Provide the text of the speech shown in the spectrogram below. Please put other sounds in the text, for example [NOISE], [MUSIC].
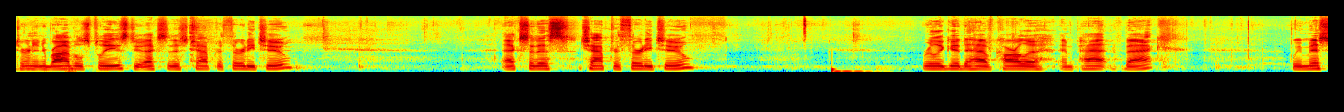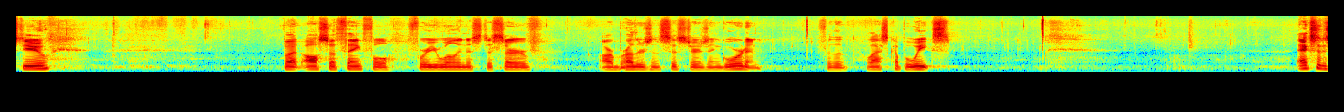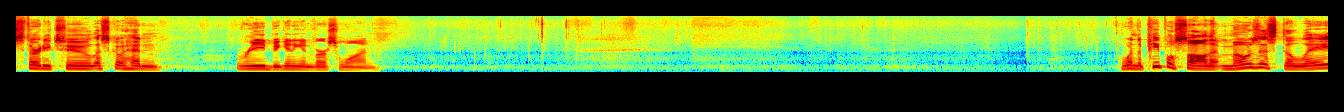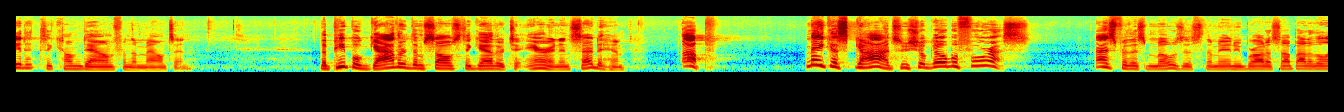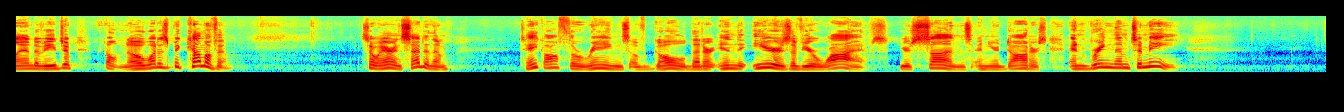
Turn in your Bibles, please, to Exodus chapter 32. Exodus chapter 32. Really good to have Carla and Pat back. We missed you, but also thankful for your willingness to serve our brothers and sisters in Gordon for the last couple weeks. Exodus 32, let's go ahead and read beginning in verse 1. When the people saw that Moses delayed to come down from the mountain, the people gathered themselves together to Aaron and said to him, Up, make us gods who shall go before us. As for this Moses, the man who brought us up out of the land of Egypt, we don't know what has become of him. So Aaron said to them, Take off the rings of gold that are in the ears of your wives, your sons, and your daughters, and bring them to me.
